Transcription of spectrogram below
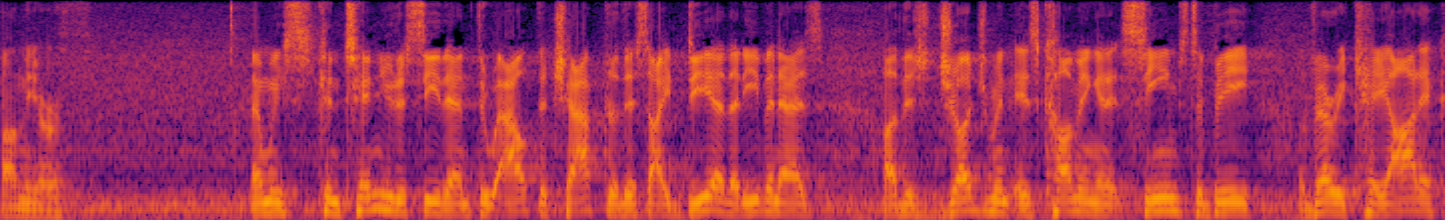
on the earth. And we continue to see then throughout the chapter this idea that even as uh, this judgment is coming and it seems to be very chaotic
